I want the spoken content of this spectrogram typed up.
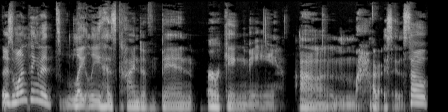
there's one thing that lately has kind of been irking me. Um how do I say this? So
